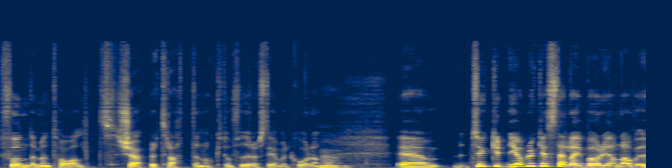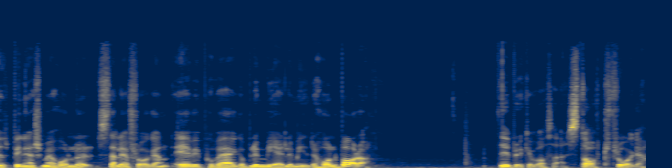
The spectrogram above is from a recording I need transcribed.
fundamentalt köper tratten och de fyra systemvillkoren. Eh, tycker, jag brukar ställa i början av utbildningar som jag håller, ställer jag frågan, är vi på väg att bli mer eller mindre hållbara? Det brukar vara så här, startfråga.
